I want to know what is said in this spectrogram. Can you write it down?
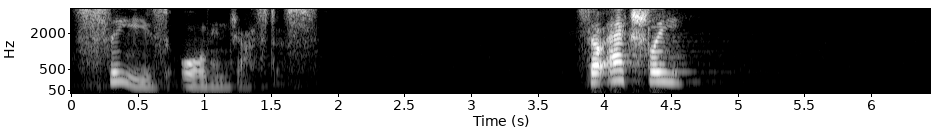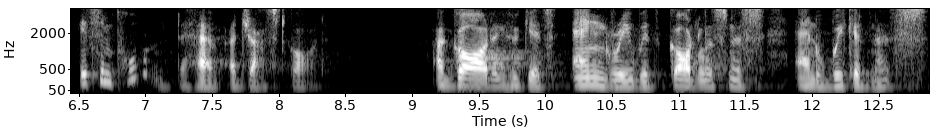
sees all injustice. So actually, it's important to have a just God, a God who gets angry with godlessness and wickedness.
